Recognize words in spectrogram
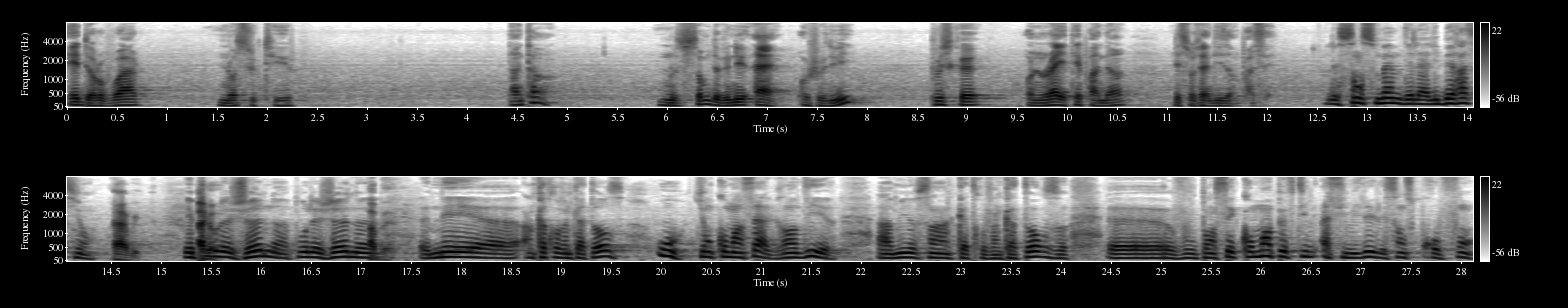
et de revoir nos structures d'antan nous sommes devenus un aujourd'hui, puisque on a été pendant les 70 ans passés. Le sens même de la libération. Ah oui. Et pour les jeunes, pour les jeunes ah ben. nés euh, en 94 ou qui ont commencé à grandir en 1994, euh, vous pensez comment peuvent-ils assimiler le sens profond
